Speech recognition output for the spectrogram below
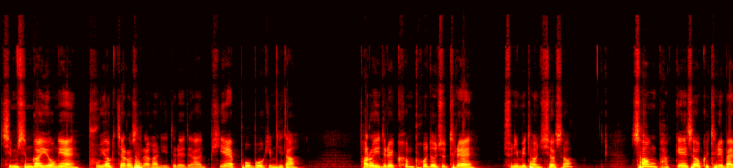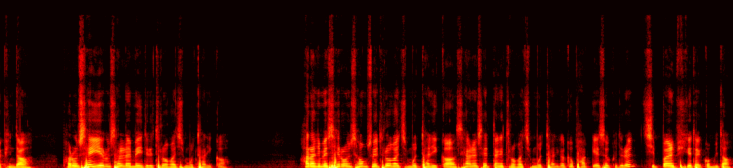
짐승과 용의 부역자로 살아간 이들에 대한 피해 보복입니다. 바로 이들의 큰 포도주 틀에 주님이 던지셔서 성 밖에서 그 틀이 밟힌다. 바로 새 예루살렘에 이들이 들어가지 못하니까 하나님의 새로운 성소에 들어가지 못하니까 새하늘 새 땅에 들어가지 못하니까 그 밖에서 그들은 짓밟히게 될 겁니다.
